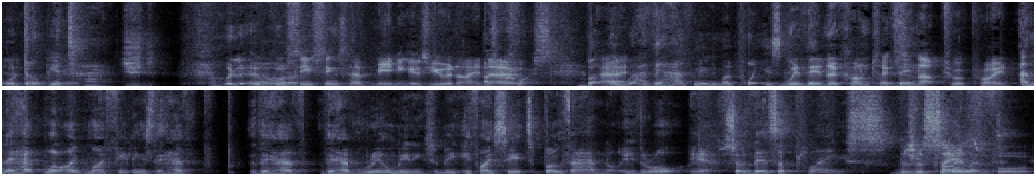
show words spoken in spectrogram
or don't be attached. Well, of course, these things have meaning, as you and I know. Of course. But they, they have meaning. My point is Within they- a context they- and up to a point. and they have well I, my feeling is they have they have they have real meaning to me if i see it's both and not either or Yes. so there's a place which There's is a place silent for-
